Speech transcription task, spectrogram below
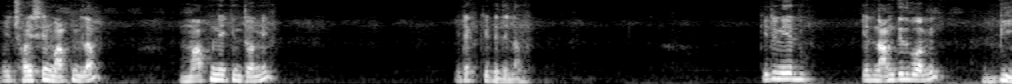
আমি ছয় সেমির মাপ নিলাম। মাপ নিয়ে কিন্তু আমি এটা কেটে দিলাম। কেটে নিয়ে এর নাম দিয়ে দেবো আমি বি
